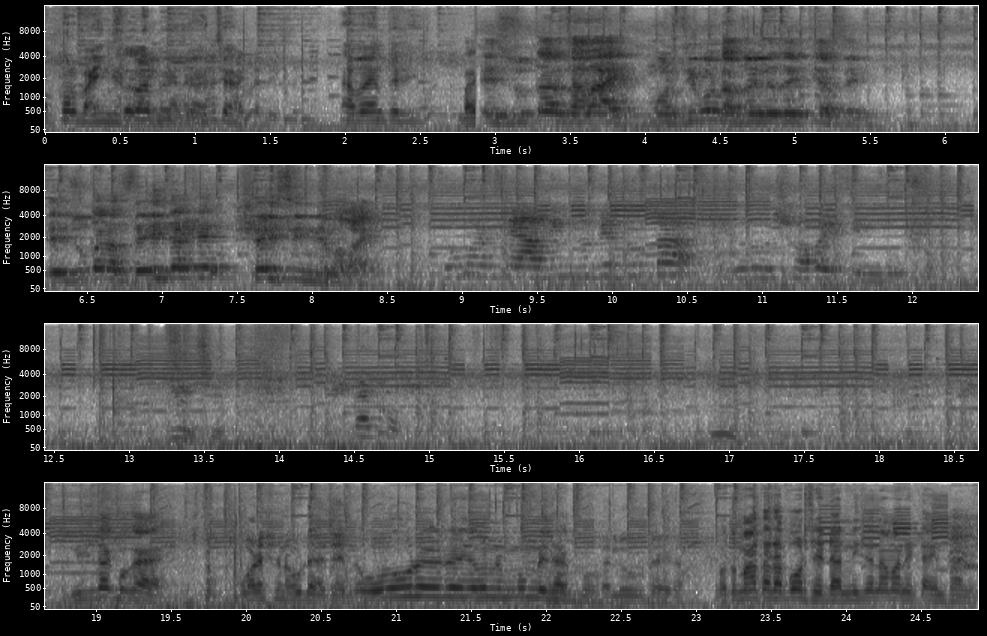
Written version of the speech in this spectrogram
অক্ষর ভাই আচ্ছা। আবার এনতে এই জুতার জ্বালায় মোর জীবনটা জ্বলে যাইতে আছে। এই জুতাটা যেই দেখে সেই চিহ্নে ফেলায় তোমার যে আদিম যুগের জুতা এগুলো সবাই কিনবো কি হয়েছে দেখো। নিচে থাকব গায়ে পরে শোনা উঠে যাবে ওরে ওরে যেমন মুমনি থাকব। তাহলে উঠে ও তো মাথাটা পড়ছে ডান নিচে নামানি টাইম পানি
